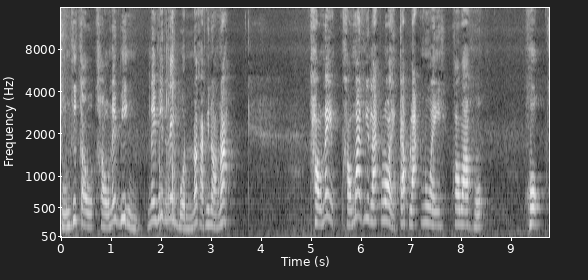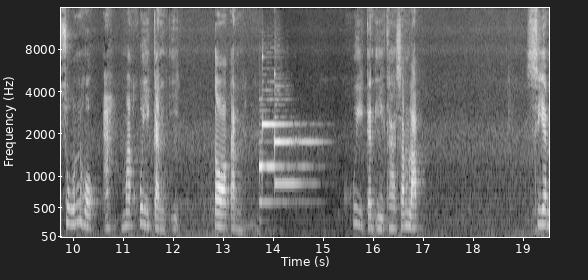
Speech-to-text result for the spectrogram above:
ศูนย์คือเก่าเขาในวิ่งในวิ่งในบนเนาะค่ะพี่น้องเนาะเขาในเขามาที่ลักร้อยกับลักหน่วย เพราะว่าหกหกศูนย์หกอะมาคุยกันอีกต่อกัน คุยกันอีกค่ะสำหรับ เซียน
